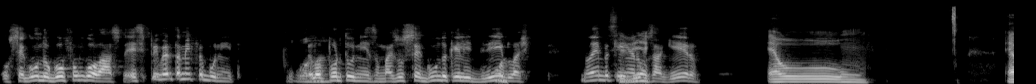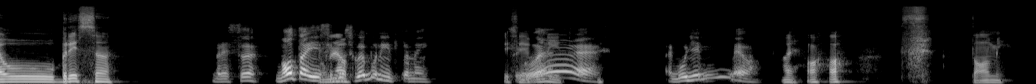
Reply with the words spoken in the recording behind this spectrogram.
O segundo gol foi um golaço. Esse primeiro também foi bonito, Porra. pelo oportunismo, mas o segundo que ele dribla, acho- não lembro Você quem era vê o zagueiro. É o. É o Bressan. Bressan. Volta aí, esse é gol, é bonito também. Esse é gol bonito. é... é gol de. Meu, Olha, ó, ó. Tome.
